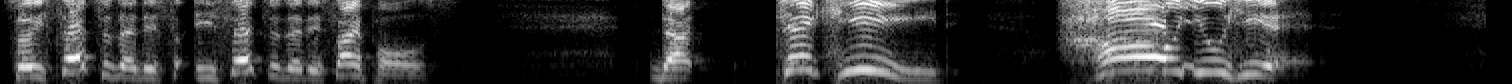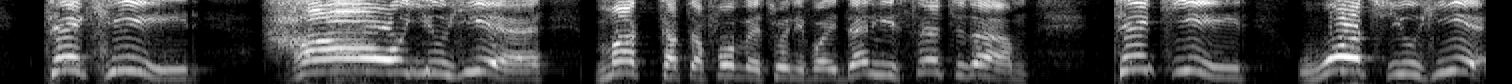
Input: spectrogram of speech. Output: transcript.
So he said to the, he said to the disciples that take heed how you hear. Take heed how you hear. Mark chapter 4, verse 24. Then he said to them, Take heed what you hear.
